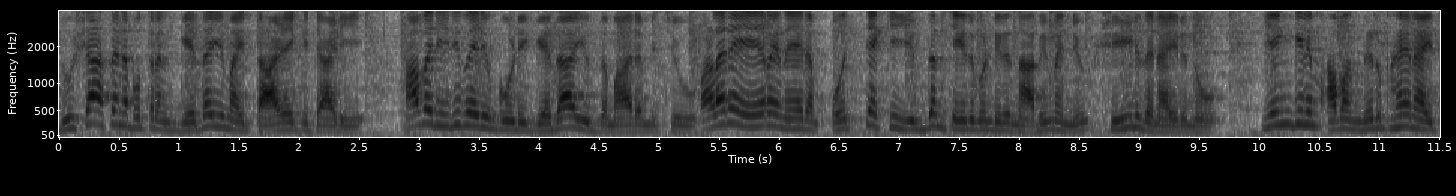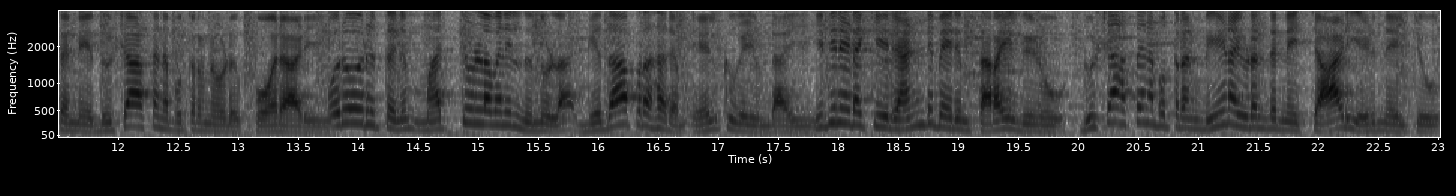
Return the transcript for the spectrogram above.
ദുഷാസന പുത്രൻ ഗതയുമായി താഴേക്ക് ചാടി. അവരിരുവരും കൂടി ഗതായുദ്ധം ആരംഭിച്ചു. വളരെയേറെ നേരം ഒറ്റയ്ക്ക് യുദ്ധം ചെയ്തുകൊണ്ടിരുന്ന അഭിമന്യു ക്ഷീണിതനായിരുന്നു. എങ്കിലും അവൻ നിർഭയനായി തന്നെ ദുശാസന പുത്രനോട് പോരാടി. ഓരോരുത്തനും മറ്റുള്ളവനിൽ നിന്നുള്ള ഗതാപ്രഹരം ഏൽക്കുകയുണ്ടായി. ഇതിനിടയ്ക്ക് രണ്ടുപേരും തറയിൽ വീണു. ദുശാസന പുത്രൻ വീണയുടൻ തന്നെ ചാടി എഴുന്നേൽച്ചു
